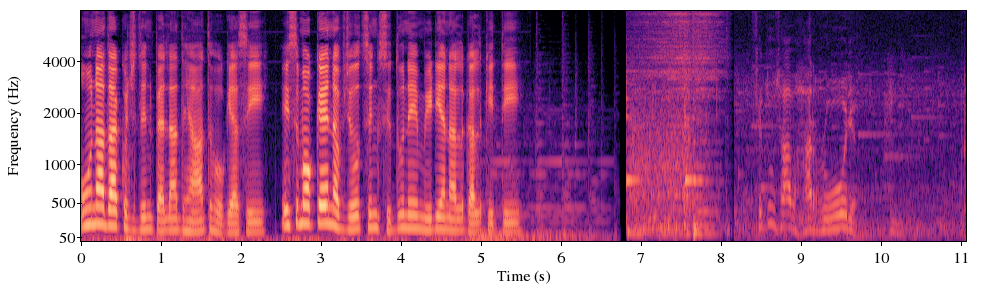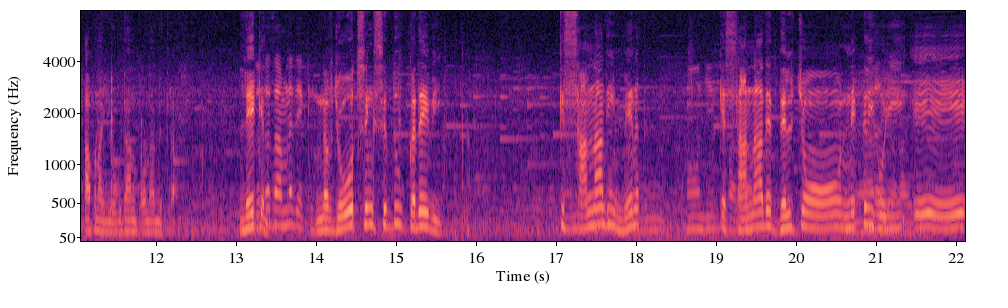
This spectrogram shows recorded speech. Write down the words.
ਉਹਨਾਂ ਦਾ ਕੁਝ ਦਿਨ ਪਹਿਲਾਂ ਦੇਹਾਂਤ ਹੋ ਗਿਆ ਸੀ। ਇਸ ਮੌਕੇ ਨਵਜੋਤ ਸਿੰਘ ਸਿੱਧੂ ਨੇ ਮੀਡੀਆ ਨਾਲ ਗੱਲ ਕੀਤੀ। ਸਿੱਧੂ ਸਾਹਿਬ ਹਰ ਰੋਜ਼ ਆਪਣਾ ਯੋਗਦਾਨ ਪਾਉਂਦਾ ਮਿੱਤਰਾ। ਲੇਕਿਨ ਸਾਹਮਣੇ ਦੇਖੇ। ਨਵਜੋਤ ਸਿੰਘ ਸਿੱਧੂ ਕਦੇ ਵੀ ਕਿਸਾਨਾਂ ਦੀ ਮਿਹਨਤ ਕਿਸਾਨਾਂ ਦੇ ਦਿਲ ਚੋਂ ਨਿਕਲੀ ਹੋਈ ਇਹ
